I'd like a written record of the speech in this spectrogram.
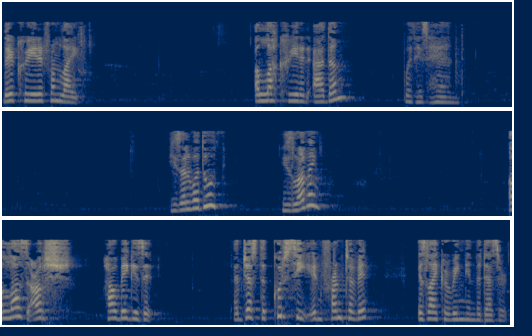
They're created from light. Allah created Adam with His hand. He's Al-Wadud. He's loving. Allah's arsh, how big is it? That just the kursi in front of it is like a ring in the desert.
